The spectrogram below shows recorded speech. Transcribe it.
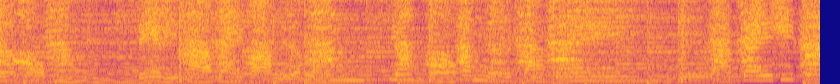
าครอบงำเสรีภาพในความเหลื่อมล้ำย่อมขอกำเนิดจากใจ จากใจที่กล้า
